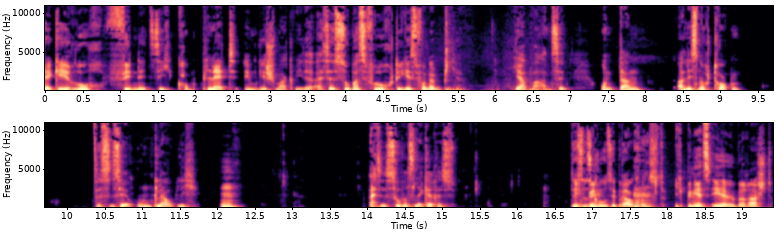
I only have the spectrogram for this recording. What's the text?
der Geruch findet sich komplett im Geschmack wieder. Also sowas Fruchtiges von einem Bier. Ja, Wahnsinn. Und dann alles noch trocken. Das ist ja unglaublich. Mm. Also sowas Leckeres. Das Ich ist bin- große Braukunst. Ich bin jetzt eher überrascht,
